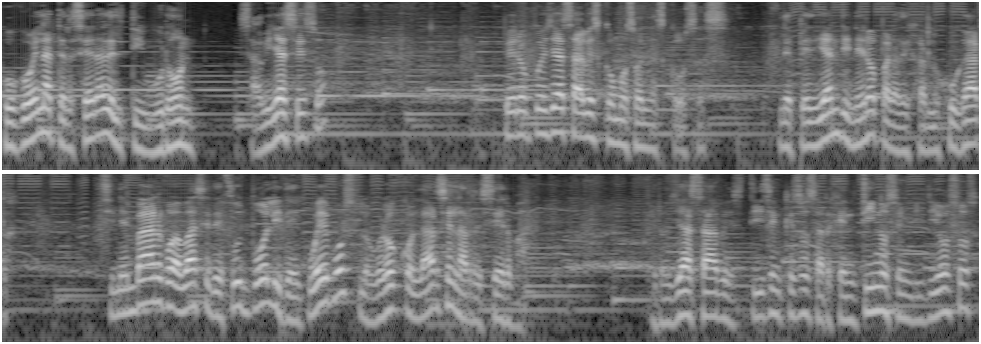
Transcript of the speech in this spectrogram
jugó en la tercera del tiburón. ¿Sabías eso? Pero pues ya sabes cómo son las cosas. Le pedían dinero para dejarlo jugar sin embargo, a base de fútbol y de huevos logró colarse en la reserva. Pero ya sabes, dicen que esos argentinos envidiosos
